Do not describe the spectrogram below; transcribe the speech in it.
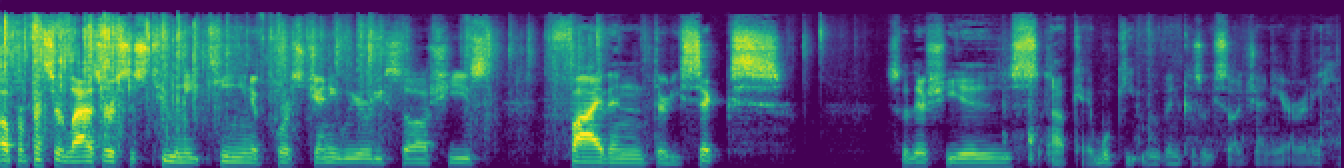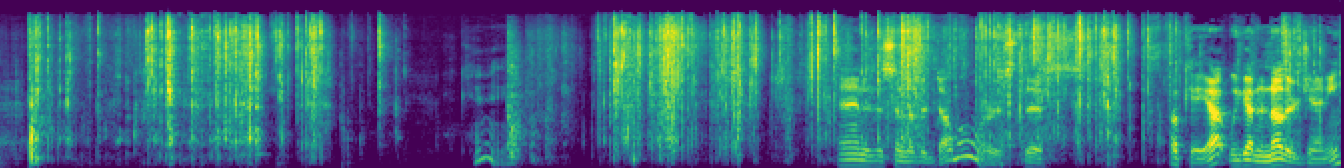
Oh, Professor Lazarus is 2 and 18. Of course, Jenny we already saw. She's 5 and 36. So there she is. Okay, we'll keep moving because we saw Jenny already. Okay. And is this another double, or is this... Okay, yeah, we got another Jenny.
